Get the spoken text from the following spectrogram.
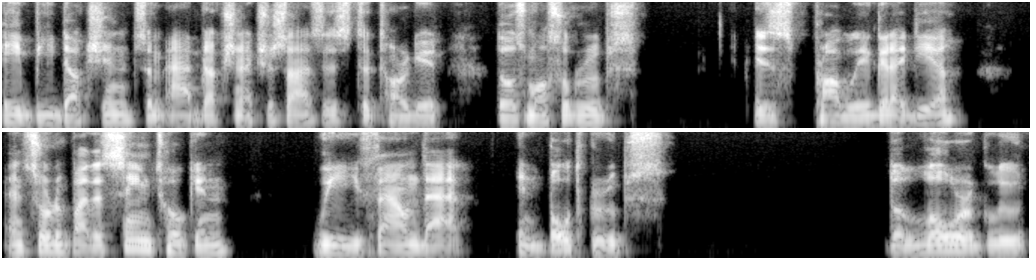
abduction, some abduction exercises to target those muscle groups is probably a good idea. And sort of by the same token, we found that in both groups, the lower glute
